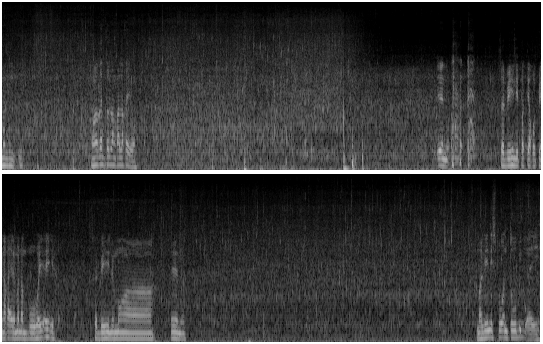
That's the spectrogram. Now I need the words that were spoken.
Maliit. Mga ganito lang kalaki oh. Yan. oh. Sabihin ni pati ako pinakailaman ng buhay ay. Sabihin ng mga ayan oh. Malinis po ang tubig ay.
